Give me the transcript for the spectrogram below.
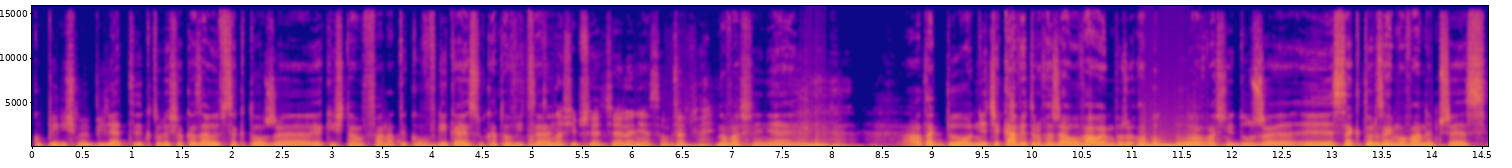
kupiliśmy bilety, które się okazały w sektorze jakichś tam fanatyków GKS-u Katowice. A to nasi przyjaciele nie są raczej. No właśnie nie i no, tak było nieciekawie, trochę żałowałem, bo obok był właśnie duży sektor zajmowany przez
